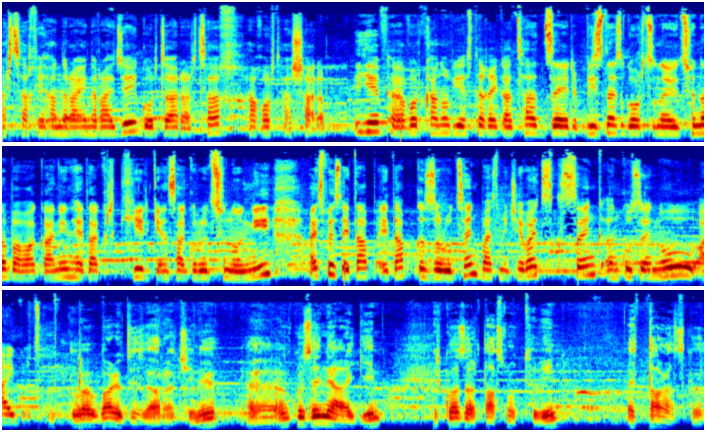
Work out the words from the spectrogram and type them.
Արցախի հանրային ռադիոյի Գործար Արցախ հաղորդաշարը։ Եվ որքանով ես տեղեկացա, ձեր բիզնես գործունեությունը բավականին հետաքրքիր կենսագրություն ունի, այսպես этап-этап կզրուցենք, բայց միջև այդ սկսենք ընկուզենու այգուց։ Բարև ձեզ առաջինը, ընկուզենի այգին 2018 թվին այդ տարածքը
